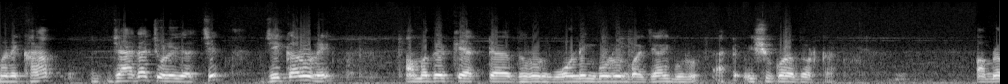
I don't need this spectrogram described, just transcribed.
মানে খারাপ জায়গায় চলে যাচ্ছে। যে কারণে আমাদেরকে একটা ধরুন ওয়ার্নিং বলুন বা যাই বলুন, একটা ইস্যু করা দরকার। আমরা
